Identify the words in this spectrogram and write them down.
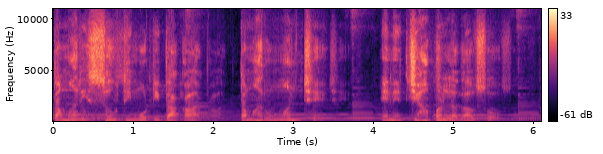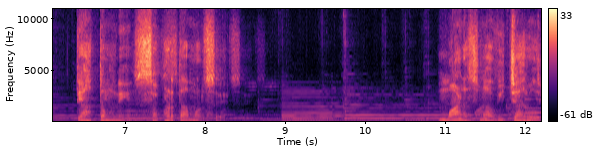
તમારી સૌથી મોટી તાકાત તમારું મન છે. એને જ્યાં પણ લગાવશો, ત્યાં તમને સફળતા મળશે. માણસના વિચારો જ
